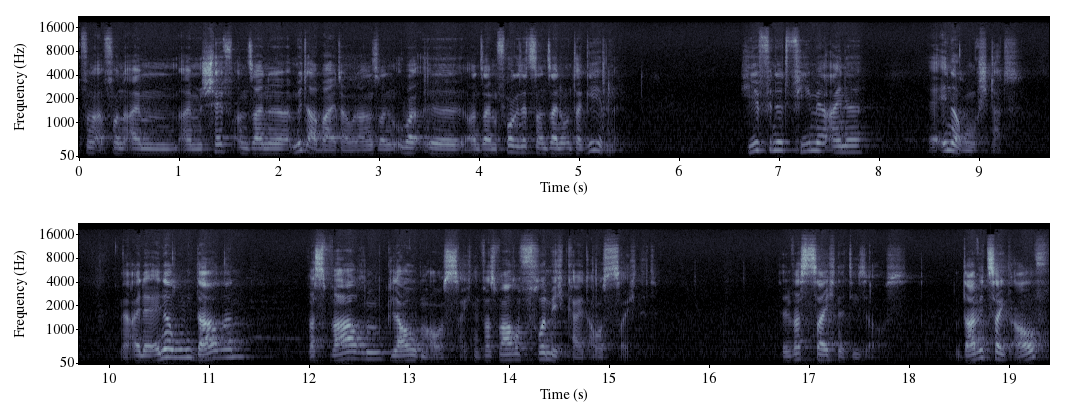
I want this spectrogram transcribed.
von, von einem, einem, Chef an seine Mitarbeiter oder an seinen, äh, an seinem Vorgesetzten, an seine Untergebenen. Hier findet vielmehr eine Erinnerung statt. Eine Erinnerung daran, was wahren Glauben auszeichnet, was wahre Frömmigkeit auszeichnet. Denn was zeichnet diese aus? Und David zeigt auf,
